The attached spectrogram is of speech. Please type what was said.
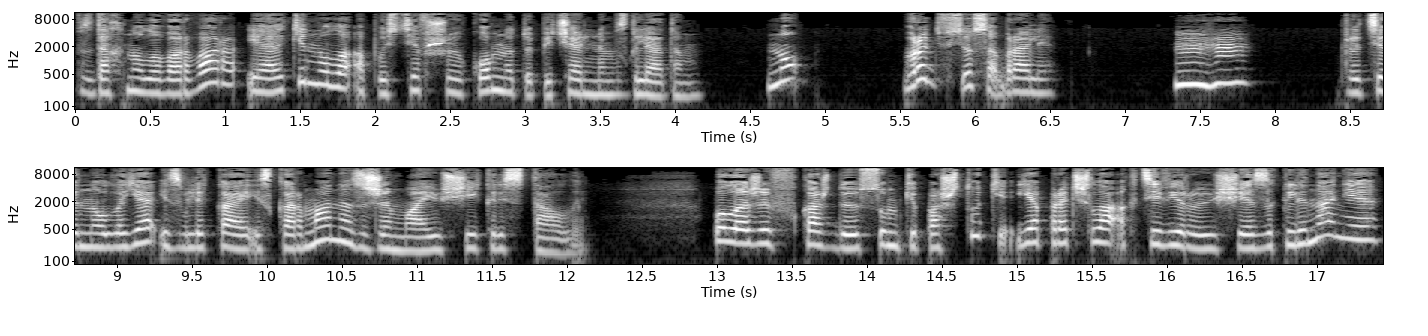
Вздохнула Варвара и окинула опустевшую комнату печальным взглядом. «Ну, вроде все собрали». «Угу», — протянула я, извлекая из кармана сжимающие кристаллы. Положив в каждую сумке по штуке, я прочла активирующее заклинание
